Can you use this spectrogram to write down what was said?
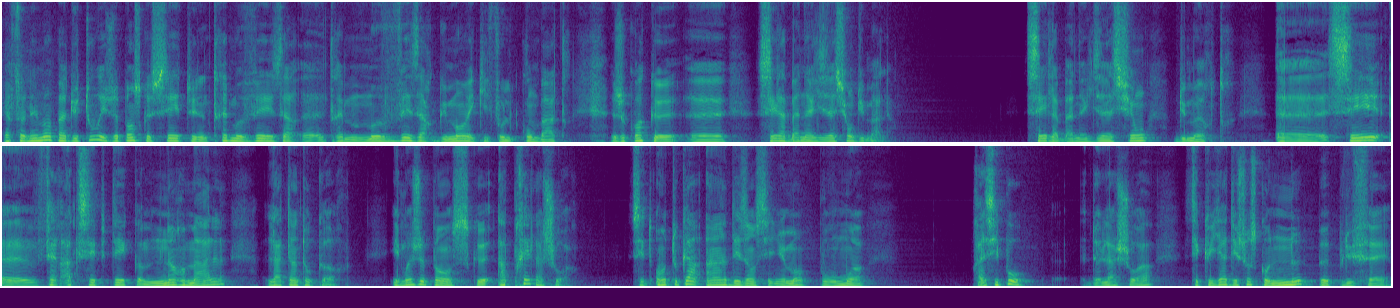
Personnellement, pas du tout, et je pense que c'est un très mauvais, euh, très mauvais argument et qu'il faut le combattre. Je crois que euh, c'est la banalisation du mal c'est la banalisation du meurtre. Euh, c'est euh, faire accepter comme normal l'atteinte au corps. Et moi, je pense que après la Shoah, c'est en tout cas un des enseignements pour moi principaux de la Shoah, c'est qu'il y a des choses qu'on ne peut plus faire,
